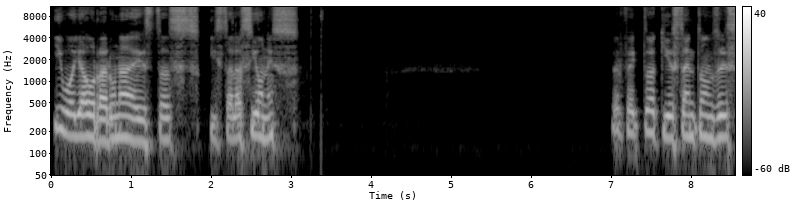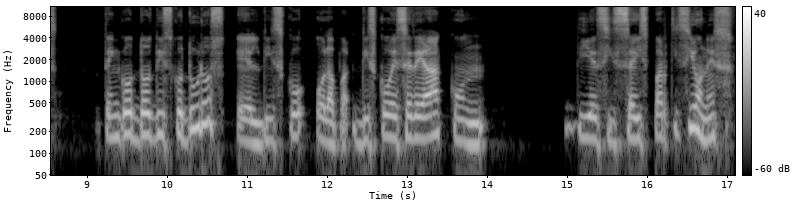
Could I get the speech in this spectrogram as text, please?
Y voy a borrar una de estas instalaciones. Perfecto, aquí está entonces. Tengo dos discos duros, el disco o la disco SDA con 16 particiones.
